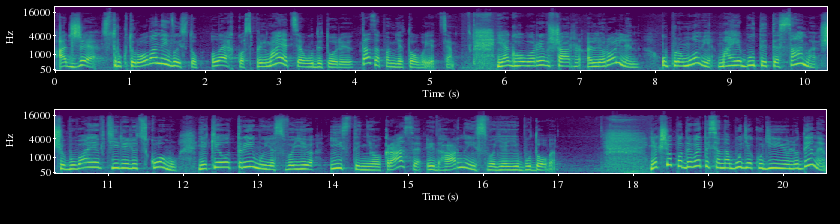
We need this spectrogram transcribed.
адже структурований виступ легко сприймається аудиторією та запам'ятовується. Як говорив Шарль Роллін, у промові має бути те саме, що буває в тілі людському, яке отримує свої істинні окраси від гарної своєї будови. Якщо подивитися на будь-яку дію людини,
